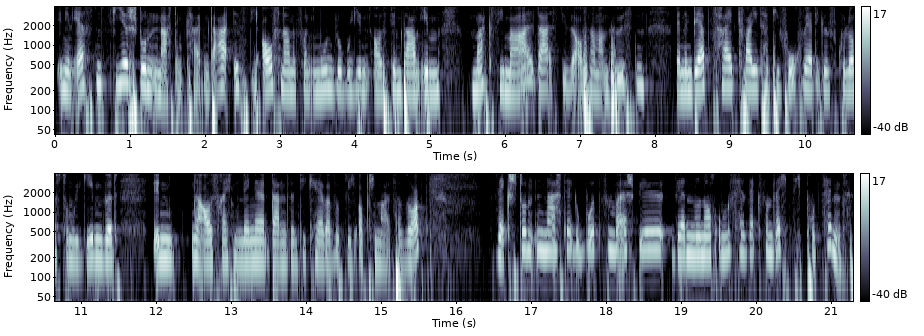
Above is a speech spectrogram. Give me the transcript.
In den ersten vier Stunden nach dem Kalben, da ist die Aufnahme von Immunglobulinen aus dem Darm eben maximal. Da ist diese Aufnahme am höchsten. Wenn in der Zeit qualitativ hochwertiges Kolostrum gegeben wird in einer ausreichenden Menge, dann sind die Kälber wirklich optimal versorgt. Sechs Stunden nach der Geburt zum Beispiel werden nur noch ungefähr 66 Prozent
